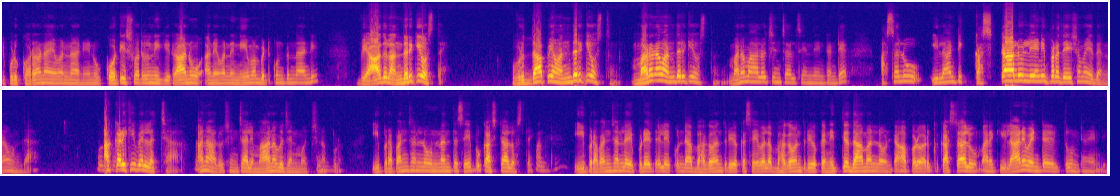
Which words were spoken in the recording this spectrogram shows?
ఇప్పుడు కరోనా ఏమన్నా నేను కోటీశ్వరులని రాను అనేమన్నా నియమం పెట్టుకుంటుందా అండి? వ్యాధులు అందరికీ వస్తాయి. వృద్ధాప్యం అందరికీ వస్తుంది మరణం అందరికీ వస్తుంది. మనం ఆలోచించాల్సింది ఏంటంటే అసలు ఇలాంటి కష్టాలు లేని ప్రదేశం ఏదన్నా ఉందా? అక్కడికి వెళ్ళొచ్చా? అని ఆలోచించాలి మానవ జన్మ వచ్చినప్పుడు. ఈ ప్రపంచంలో ఉన్నంతసేపు కష్టాలు వస్తాయి. ఈ ప్రపంచంలో ఎప్పుడైతే లేకుండా భగవంతుడి యొక్క సేవలో భగవంతుడి యొక్క నిత్య ధామంలో ఉంటాం అప్పటి వరకు కష్టాలు మనకి ఇలానే వెంట వెళ్తూ ఉంటాయండి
